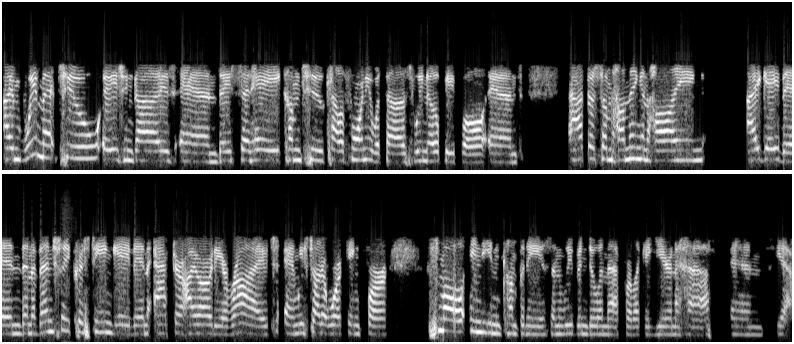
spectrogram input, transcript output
I, we met two Asian guys, and they said, "Hey, come to California with us. We know people." And after some humming and hawing, I gave in. Then eventually Christine gave in after I already arrived, and we started working for small Indian companies, and we've been doing that for like a year and a half. And yeah,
